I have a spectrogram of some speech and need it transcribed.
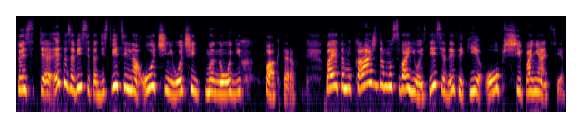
То есть э, это зависит от действительно очень и очень многих факторов. Поэтому каждому свое. Здесь я даю такие общие понятия.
